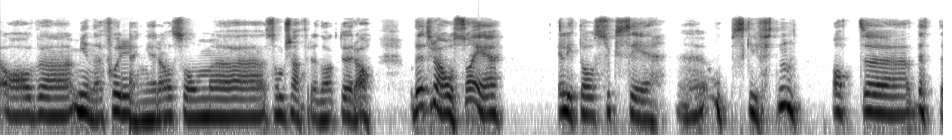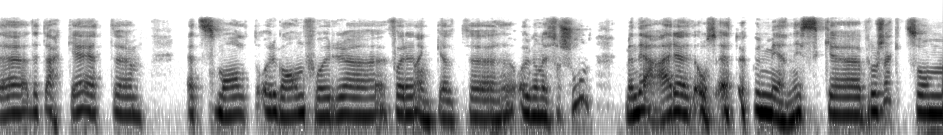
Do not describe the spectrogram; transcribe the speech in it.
av eh, mine forgjengere som, eh, som sjefredaktører. Og det tror jeg også er, er litt av suksessoppskriften. At dette, dette er ikke et, et smalt organ for, for en enkelt organisasjon, men det er også et økumenisk prosjekt som,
